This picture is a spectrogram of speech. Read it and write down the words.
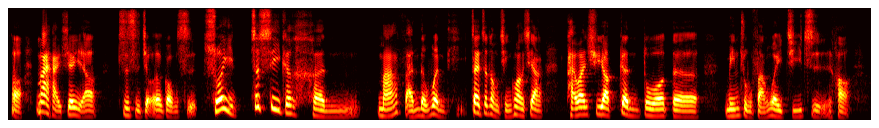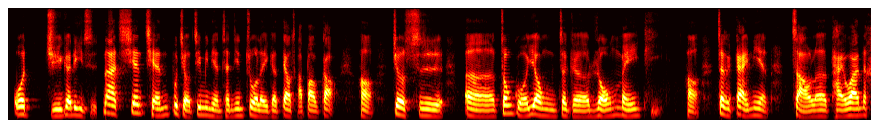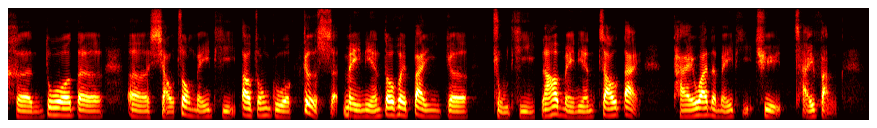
哦，卖海鲜也要支持九二共识，所以这是一个很麻烦的问题。在这种情况下，台湾需要更多的民主防卫机制。哈，我举一个例子，那先前不久，今明年曾经做了一个调查报告，哈，就是呃，中国用这个融媒体，好，这个概念。找了台湾很多的呃小众媒体到中国各省，每年都会办一个主题，然后每年招待台湾的媒体去采访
